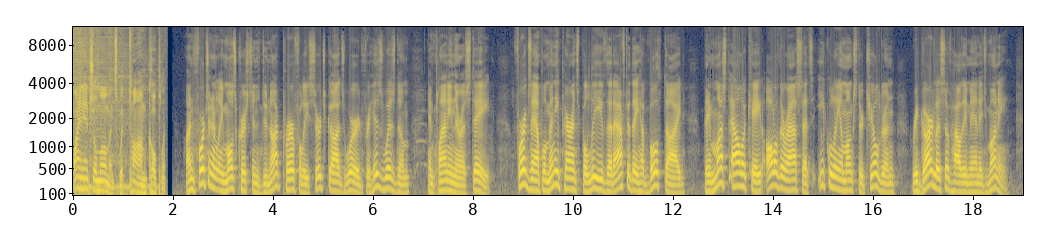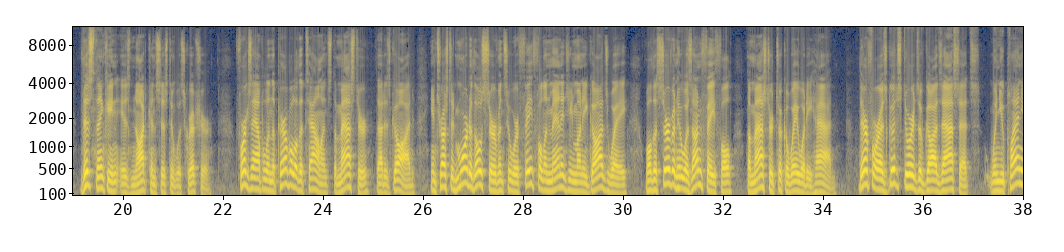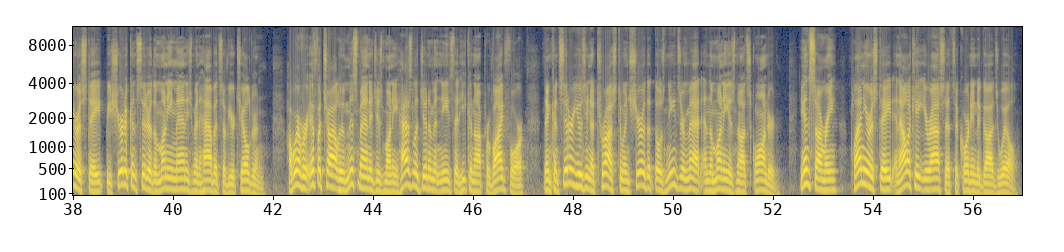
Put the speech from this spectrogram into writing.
Financial Moments with Tom Copeland. Unfortunately, most Christians do not prayerfully search God's Word for His wisdom in planning their estate. For example, many parents believe that after they have both died, they must allocate all of their assets equally amongst their children, regardless of how they manage money. This thinking is not consistent with Scripture. For example, in the parable of the talents, the master, that is God, entrusted more to those servants who were faithful in managing money God's way, while the servant who was unfaithful, the master took away what he had. Therefore, as good stewards of God's assets, when you plan your estate, be sure to consider the money management habits of your children. However, if a child who mismanages money has legitimate needs that he cannot provide for, then consider using a trust to ensure that those needs are met and the money is not squandered. In summary, plan your estate and allocate your assets according to God's will.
